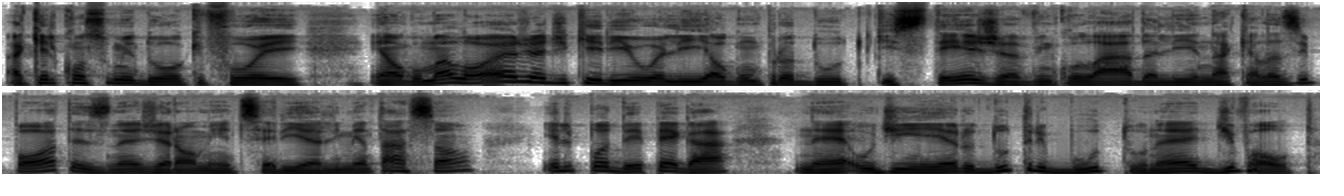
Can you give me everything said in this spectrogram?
aquele consumidor que foi em alguma loja, adquiriu ali algum produto que esteja vinculado ali naquelas hipóteses, né, geralmente seria alimentação, ele poder pegar né, o dinheiro do tributo né, de volta.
